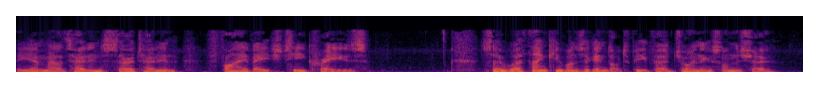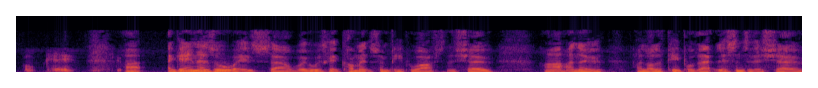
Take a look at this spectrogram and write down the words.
the uh, melatonin serotonin 5-HT craze. So uh, thank you once again, Dr. Peat, for joining us on the show. Okay. Uh, again, as always, uh, we always get comments from people after the show. Uh, I know a lot of people that listen to this show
